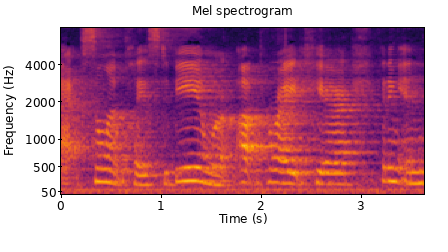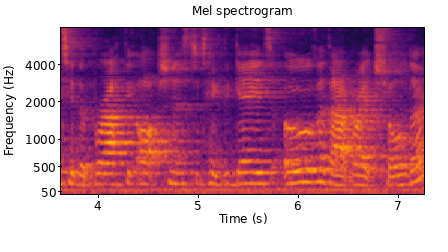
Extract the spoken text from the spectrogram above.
excellent place to be. And we're upright here, getting into the breath. The option is to take the gaze over that right shoulder.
